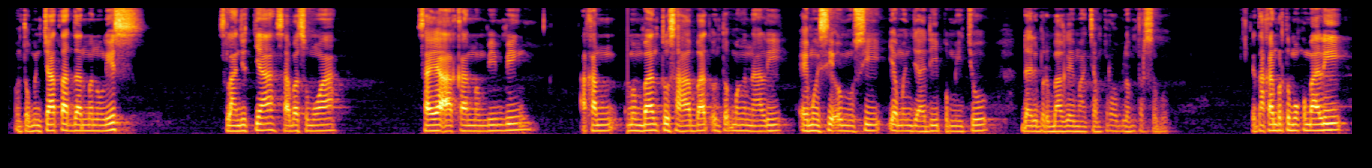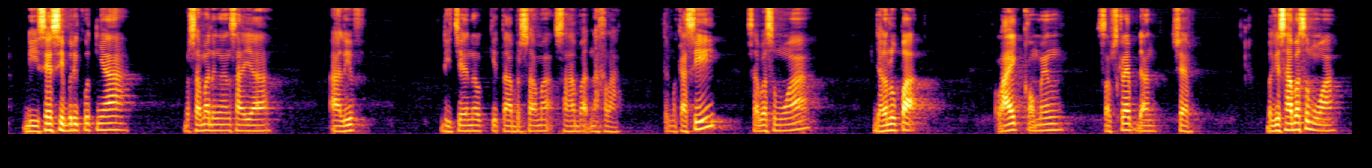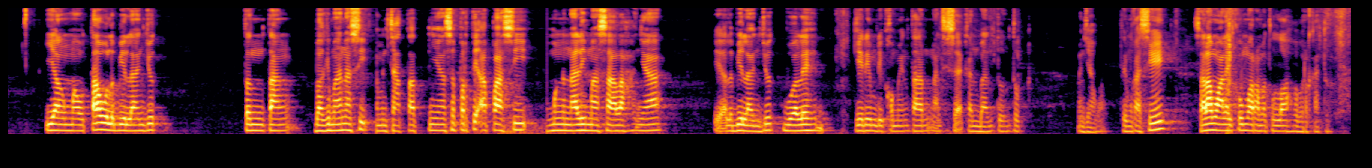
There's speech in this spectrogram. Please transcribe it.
untuk mencatat dan menulis. Selanjutnya, sahabat semua, saya akan membimbing, akan membantu sahabat untuk mengenali emosi-emosi yang menjadi pemicu dari berbagai macam problem tersebut. Kita akan bertemu kembali di sesi berikutnya bersama dengan saya Alif di channel kita bersama Sahabat Nakhla. Terima kasih sahabat semua. Jangan lupa like, comment, subscribe dan share. Bagi sahabat semua yang mau tahu lebih lanjut tentang bagaimana sih mencatatnya, seperti apa sih mengenali masalahnya, ya lebih lanjut boleh kirim di komentar nanti saya akan bantu untuk menjawab. Terima kasih. Assalamualaikum warahmatullahi wabarakatuh.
